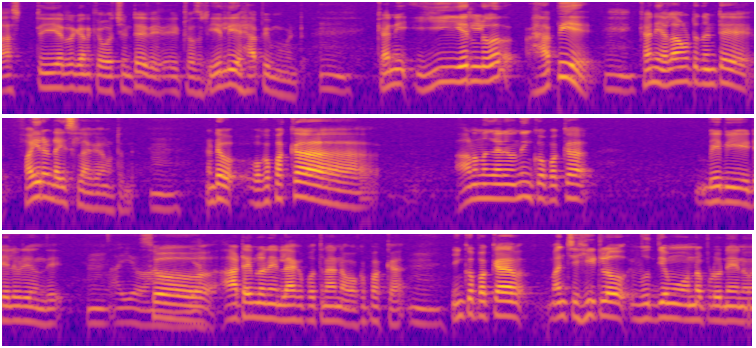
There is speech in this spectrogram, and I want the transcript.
లాస్ట్ ఇయర్ కనుక వచ్చింటే it was really happy moment కానీ ఈ ఇయర్లో హ్యాపీయే కానీ ఎలా ఉంటుందంటే ఫైర్ అండ్ ఐస్ లాగా ఉంటుంది. అంటే ఒక పక్క ఆనందంగానే ఉంది ఇంకో పక్క బేబీ డెలివరీ ఉంది. అయ్యో సో ఆ టైంలో నేను లేకపోతున్నాను ఒక పక్క. ఇంకో పక్క మంచి హీట్లో ఉద్యమం ఉన్నప్పుడు నేను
